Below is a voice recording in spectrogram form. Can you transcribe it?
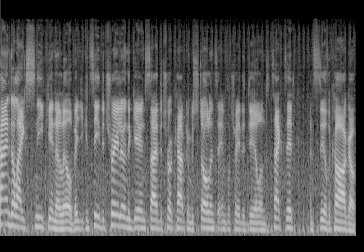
kind of like sneak in a little bit. You can see the trailer and the gear inside the truck cab can be stolen to infiltrate the deal undetected and steal the cargo.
